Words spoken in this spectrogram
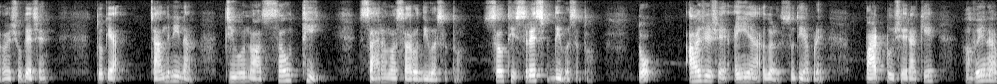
હવે શું કહે છે? તો કે ચાંદનીના જીવનનો આ સૌથી સારામાં સારો દિવસ હતો. સૌથી શ્રેષ્ઠ દિવસ હતો. તો આ જે છે, અહીંયા આગળ સુધી આપણે પાર્ટ ટુ છે રાખીએ. હવેના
